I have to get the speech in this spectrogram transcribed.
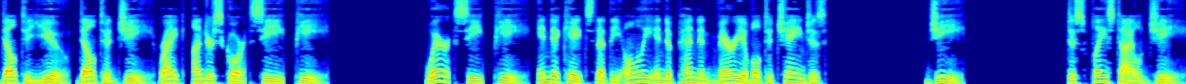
delta u delta g right underscore c p where C, P, indicates that the only independent variable to change is g g.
